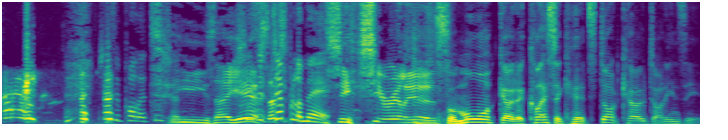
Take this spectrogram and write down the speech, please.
say. She's a politician. Jeez, eh, yes. She's a diplomat. She, she really is. For more, go to classichits.co.nz.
